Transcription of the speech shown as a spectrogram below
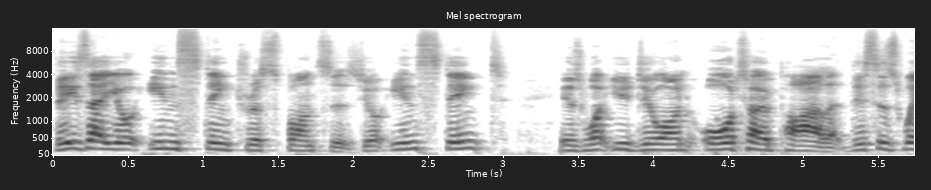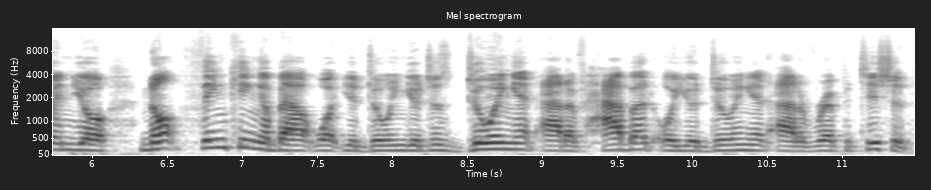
these are your instinct responses. Your instinct is what you do on autopilot. This is when you're not thinking about what you're doing, you're just doing it out of habit or you're doing it out of repetition.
